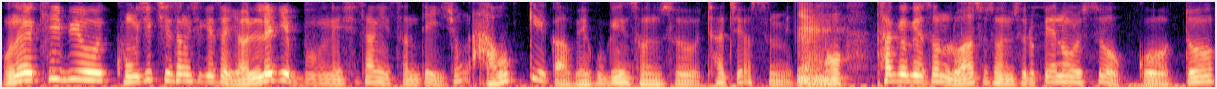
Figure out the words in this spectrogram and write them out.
오늘 KBO 공식 시상식에서 14개 부분의 시상이 있었는데 이 중 9개가 외국인 선수 차지였습니다. 네. 뭐 타격에선 로하스 선수를 빼놓을 수 없고 또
